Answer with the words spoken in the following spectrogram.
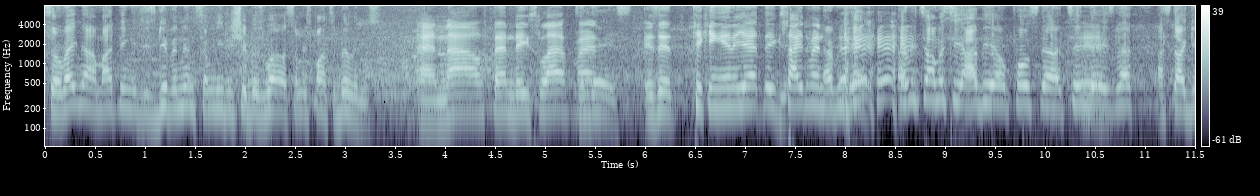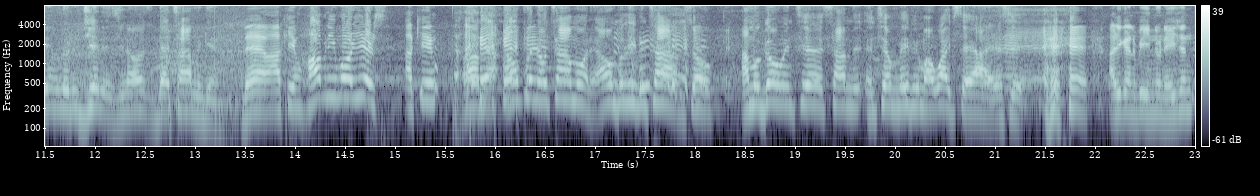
So right now, my thing is just giving them some leadership as well, some responsibilities. And now, 10 days left, 10 man. days. Is it kicking in yet, the excitement? Every day, every time I see IBL post uh, 10 Yeah. days left, I start getting a little jitters. You know, it's that time again. Damn, Akeem, how many more years, Akeem? Um, I don't put no time on it. I don't believe in time. So I'm gonna go until time until maybe my wife say, all right, that's it. Are you gonna be Indonesian?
